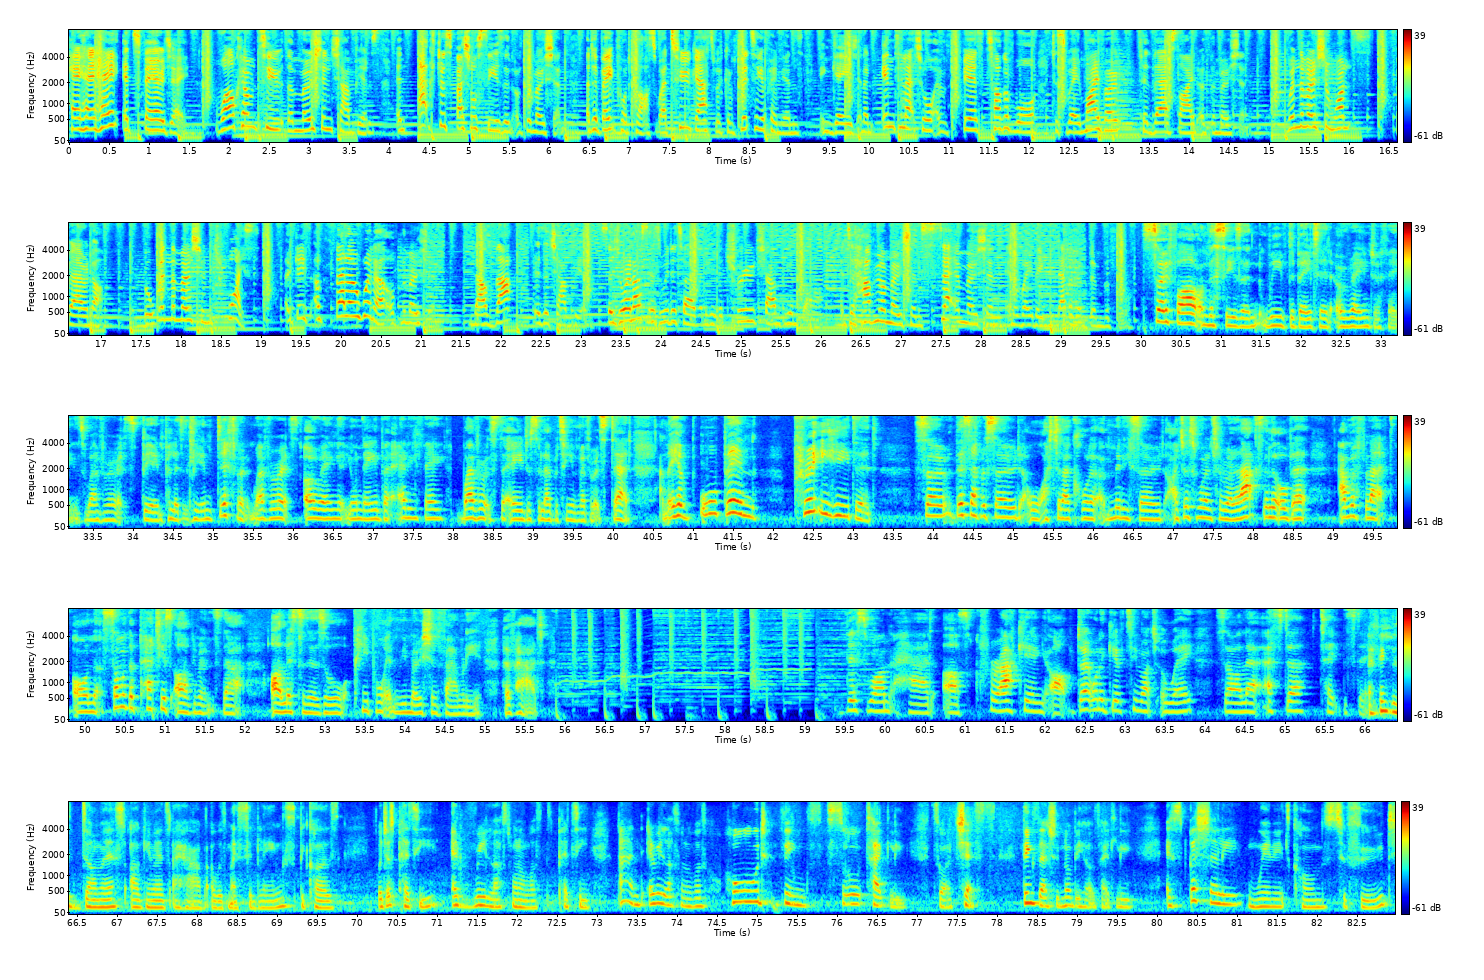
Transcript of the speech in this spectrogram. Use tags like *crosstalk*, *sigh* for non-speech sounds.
Hey, hey, hey, it's Feo J. Welcome to The Motion Champions, an extra special season of The Motion, a debate podcast where two guests with conflicting opinions engage in an intellectual and fierce tug of war to sway my vote to their side of the motion. Win the motion once, fair enough. But win the motion twice against a fellow winner of the motion. Now that is a champion. So join us as we determine who the true champions are and to have your emotions set in motion in a way they never have been before. So far on this season, we've debated a range of things, whether it's being politically indifferent, whether it's owing your neighbour anything, whether it's the age of celebrity and whether it's dead. And they have all been pretty heated. So this episode, or should I call it a mini-sode, I just wanted to relax a little bit and reflect on some of the pettiest arguments that our listeners or people in the Motion family have had. This one had us cracking up. Don't want to give too much away, so I'll let Esther take the stage. I think the dumbest arguments I have are with my siblings because we're just petty. Every last one of us is petty, and every last one of us hold things so tightly to our chests things that should not be held tightly, especially when it comes to food.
